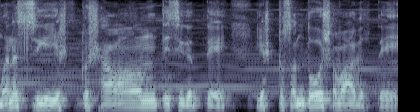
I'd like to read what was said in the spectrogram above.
ಮನಸ್ಸಿಗೆ ಎಷ್ಟು ಶಾಂತಿ ಸಿಗುತ್ತೆ, ಎಷ್ಟು ಸಂತೋಷವಾಗುತ್ತೆ.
